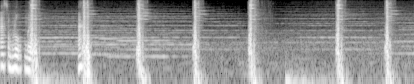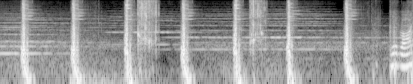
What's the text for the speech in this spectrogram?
ถ้าสำรวจเหมือน เรียบร้อย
